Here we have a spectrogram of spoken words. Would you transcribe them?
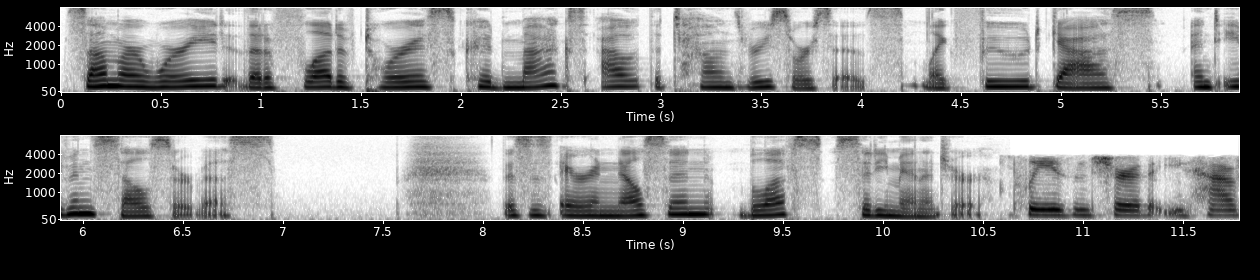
Some are worried that a flood of tourists could max out the town's resources, like food, gas, and even cell service. This is Erin Nelson, Bluff's city manager. Please ensure that you have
